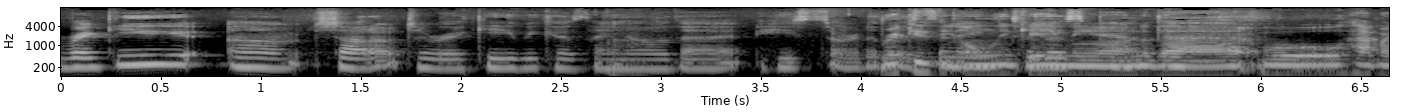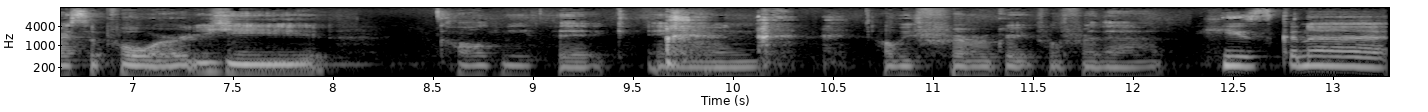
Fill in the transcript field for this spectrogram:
Ricky, um, shout out to Ricky because I know that he started. Ricky's the only gay man podcast. that will have my support. He called me thick, and I'll be forever grateful for that. He's gonna.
